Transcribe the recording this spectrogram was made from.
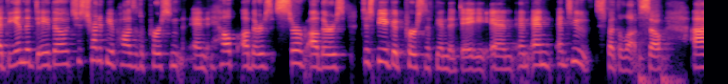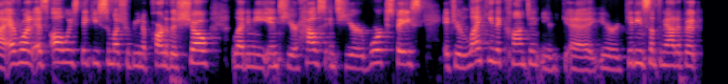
at the end of the day though just try to be a positive person and help others serve others just be a good person at the end of the day and and and and to spread the love so uh, everyone as always thank you so much for being a part of the show letting me into your house into your workspace if you're liking the content you're uh, you're getting something out of it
